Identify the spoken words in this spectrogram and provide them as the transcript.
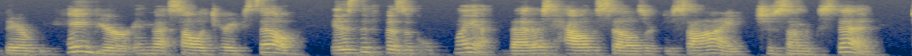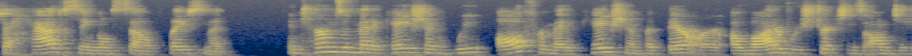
their behavior in that solitary cell. It is the physical plant. That is how the cells are designed to some extent to have single cell placement. In terms of medication, we offer medication, but there are a lot of restrictions on to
